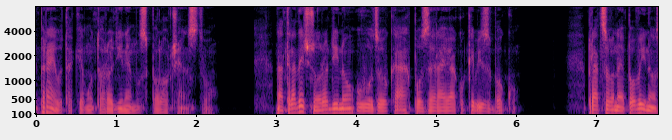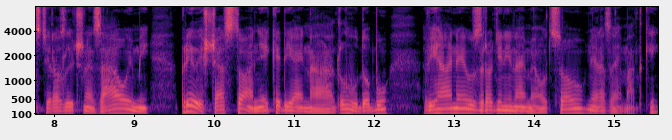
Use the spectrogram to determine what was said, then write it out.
neprajú takémuto rodinnému spoločenstvu. Na tradičnú rodinu v úvodzovkách pozerajú ako keby z boku. Pracovné povinnosti, rozličné záujmy príliš často a niekedy aj na dlhú dobu vyháňajú z rodiny najmä otcov, neraz aj matky,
